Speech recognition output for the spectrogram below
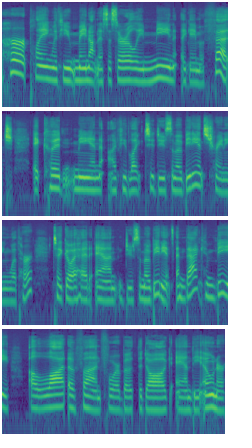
her, playing with you may not necessarily mean a game of fetch. It could mean if you'd like to do some obedience training with her, to go ahead and do some obedience. And that can be a lot of fun for both the dog and the owner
